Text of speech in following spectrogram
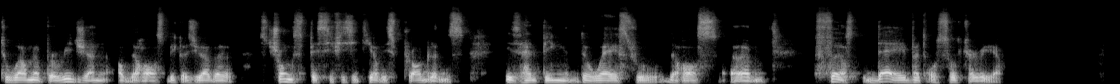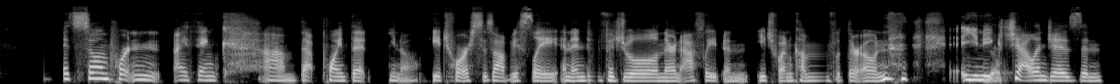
to warm up a region of the horse because you have a strong specificity of his problems is helping the way through the horse um, first day, but also career. It's so important, I think, um, that point that, you know, each horse is obviously an individual and they're an athlete and each one comes with their own unique yeah. challenges. And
